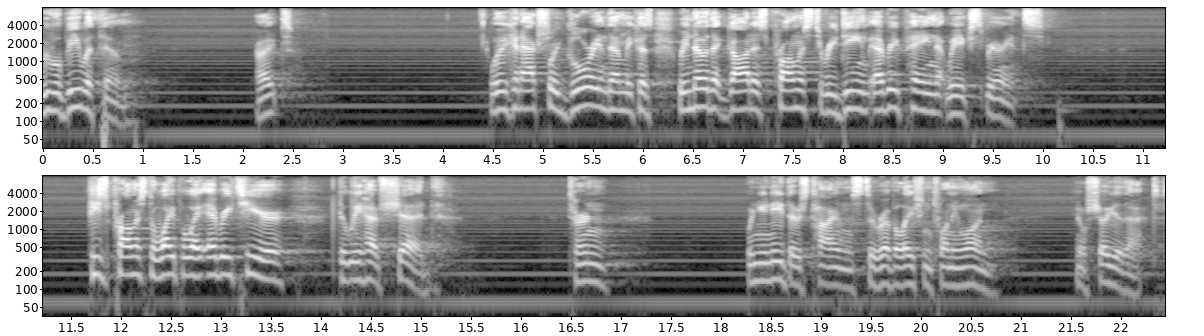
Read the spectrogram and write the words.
we will be with him right? We can actually glory in them because we know that God has promised to redeem every pain that we experience. He's promised to wipe away every tear that we have shed. Turn when you need those times to Revelation 21. He'll show you that.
